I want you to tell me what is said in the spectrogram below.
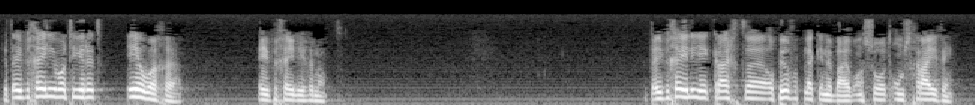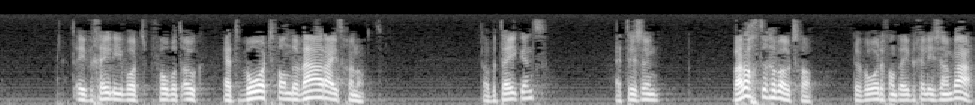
Het evangelie wordt hier het eeuwige evangelie genoemd. Het evangelie krijgt uh, op heel veel plekken in de Bijbel een soort omschrijving. Het evangelie wordt bijvoorbeeld ook het woord van de waarheid genoemd. Dat betekent, het is een waarachtige boodschap. De woorden van het evangelie zijn waar.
